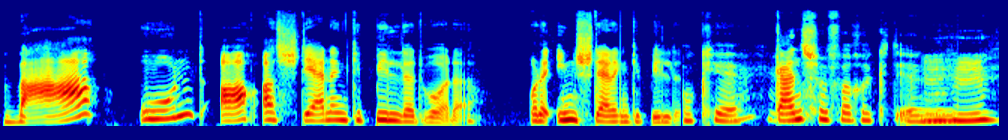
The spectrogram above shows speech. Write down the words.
war und auch aus Sternen gebildet wurde. Oder in Sternen gebildet. Okay, ganz schön verrückt irgendwie.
